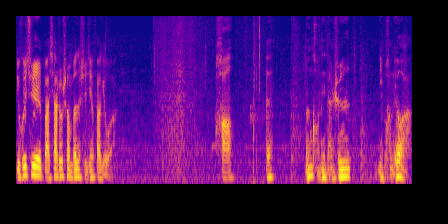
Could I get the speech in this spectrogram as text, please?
你回去把下周上班的时间发给我。好。哎，门口那男生，你朋友啊？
